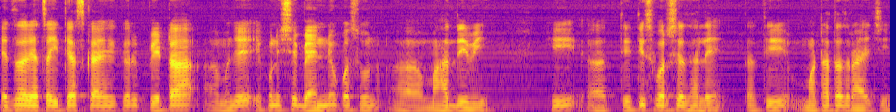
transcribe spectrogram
याचा याचा इतिहास काय आहे? तर पेटा म्हणजे एकोणीसशे ब्याण्णवपासून महादेवी ही तेहतीस वर्ष झाले तर ती मठातच राहायची.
